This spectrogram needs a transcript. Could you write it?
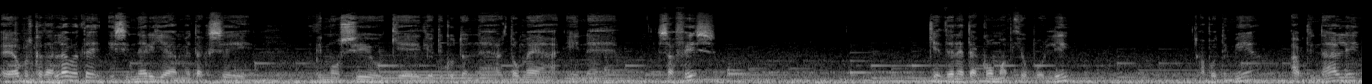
Ε, όπως καταλάβατε η συνέργεια μεταξύ δημοσίου και ιδιωτικού τομέα είναι σαφής και δένεται ακόμα πιο πολύ από τη μία από την άλλη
